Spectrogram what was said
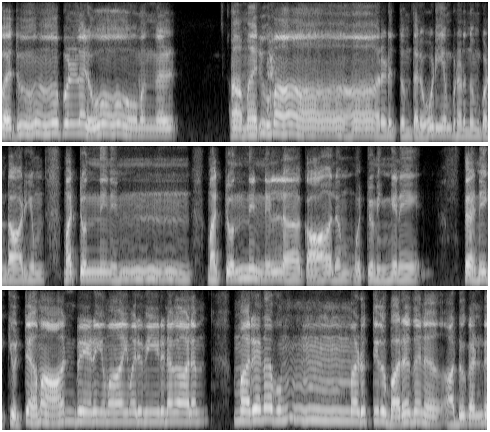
പതുപ്പുള്ള രോമങ്ങൾ അമരുമാരടുത്തും തലോടിയും പുണർന്നും കൊണ്ടാടിയും മറ്റൊന്നിനിൻ മറ്റൊന്നിനില്ല കാലം മുറ്റുമിങ്ങനെ തനിക്കുറ്റമാൻപേടയുമായി മരുവീടിനകാലം മരണവും അടുത്തിതു ഭരതന് അടുകണ്ട്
